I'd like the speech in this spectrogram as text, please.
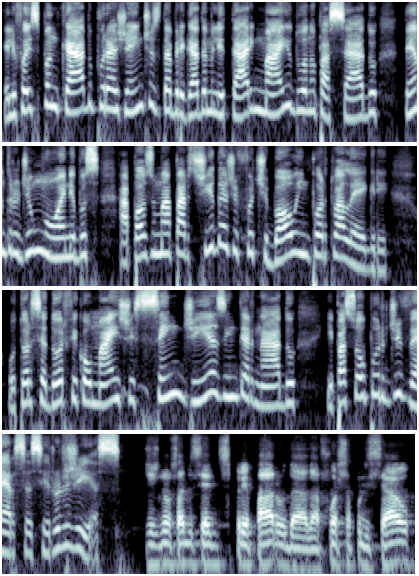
Ele foi espancado por agentes da Brigada Militar em maio do ano passado, dentro de um ônibus, após uma partida de futebol em Porto Alegre. O torcedor ficou mais de 100 dias internado e passou por diversas cirurgias. a gente não sabe se é despreparo da, da força policial,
